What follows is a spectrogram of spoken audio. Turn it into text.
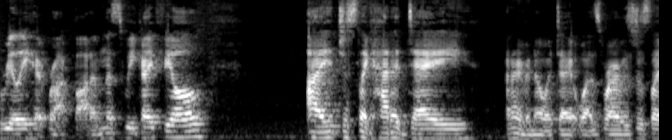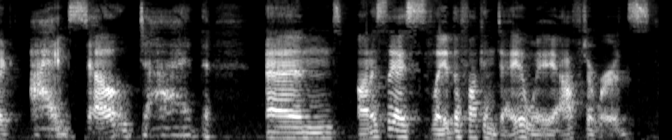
really hit rock bottom this week. I feel I just like had a day. I don't even know what day it was where I was just like, I'm so done. And honestly, I slayed the fucking day away afterwards.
